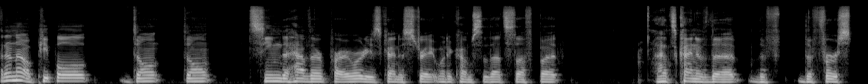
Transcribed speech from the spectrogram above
I don't know. People don't don't seem to have their priorities kind of straight when it comes to that stuff but that's kind of the the the first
